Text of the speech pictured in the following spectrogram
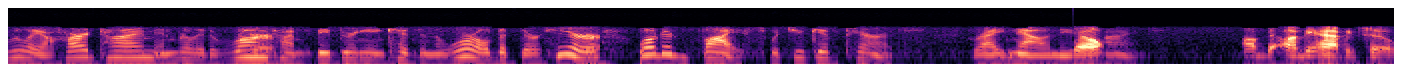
really a hard time and really the wrong sure. time to be bringing kids in the world, but they're here. Sure. What advice would you give parents? right now in these well, times? I'll be, I'll be happy to.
